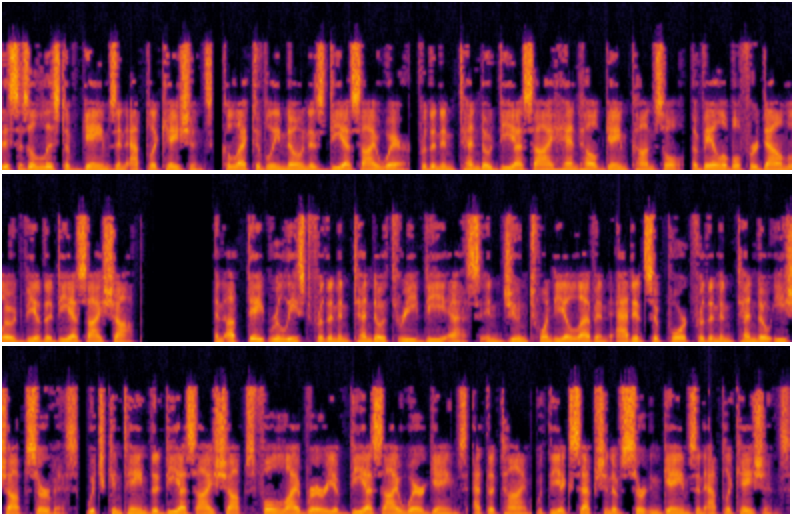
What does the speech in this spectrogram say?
This is a list of games and applications, collectively known as DSiWare, for the Nintendo DSi handheld game console, available for download via the DSi shop. An update released for the Nintendo 3DS in June 2011 added support for the Nintendo eShop service, which contained the DSi shop's full library of DSiWare games at the time with the exception of certain games and applications.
